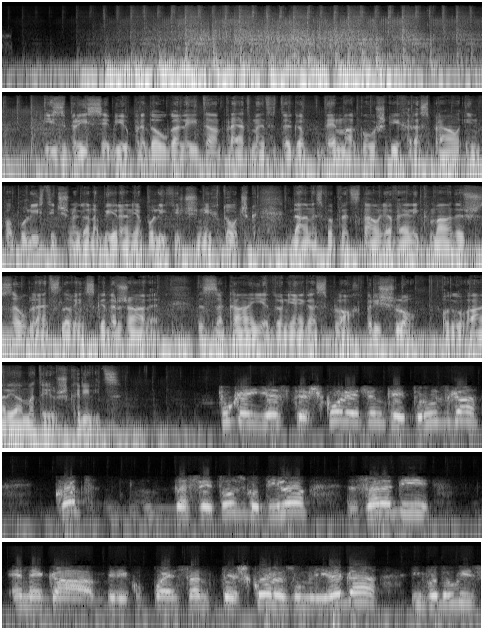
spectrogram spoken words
Izbris je bil predolga leta predmet demagoških razprav in populističnega nabiranja političnih točk, danes pa predstavlja velik madež za ugled slovenske države. Zakaj je do njega sploh prišlo? Odgovarja Matejš Krivic. Tukaj je težko reči kaj drugega, kot da se je to zgodilo zaradi enega, bi rekel, po enem težko razumljivega in po drugi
